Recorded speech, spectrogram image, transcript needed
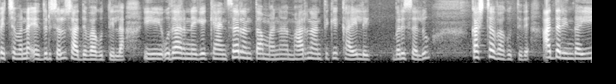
ವೆಚ್ಚವನ್ನು ಎದುರಿಸಲು ಸಾಧ್ಯವಾಗುತ್ತಿಲ್ಲ. ಈ ಉದಾಹರಣೆಗೆ ಕ್ಯಾನ್ಸರ್ ಅಂತ ಮನ, ಮಾರಣಾಂತಿಕ ಕಾಯಿಲೆ ಭರಿಸಲು ಕಷ್ಟವಾಗುತ್ತಿದೆ. ಆದ್ದರಿಂದ ಈ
